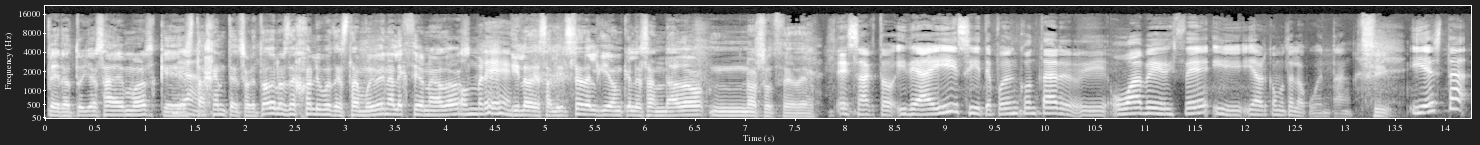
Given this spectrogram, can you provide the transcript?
pero tú y yo sabemos que Ya. esta gente, sobre todo los de Hollywood, están muy bien aleccionados. Hombre. Y lo de salirse del guion que les han dado no sucede. Exacto. Y de ahí sí, te pueden contar eh, o A, B y C y, y a ver cómo te lo cuentan. Sí. Y esta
